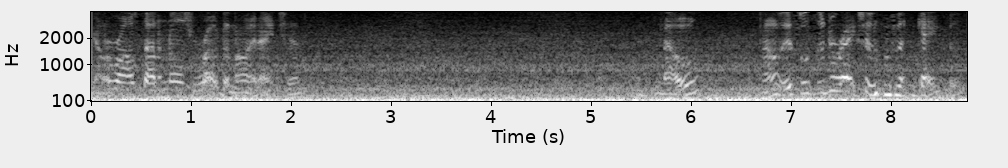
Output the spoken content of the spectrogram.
you're on the wrong side of Knowles Road tonight, ain't you? No. No, this was the directions they gave us.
